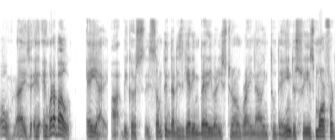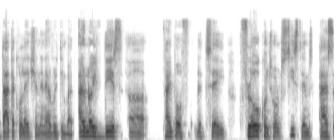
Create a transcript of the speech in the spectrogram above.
Oh, nice. And, and what about AI? Uh, because it's something that is getting very, very strong right now into the industry. It's more for data collection and everything. But I don't know if this uh, type of, let's say, flow control systems has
